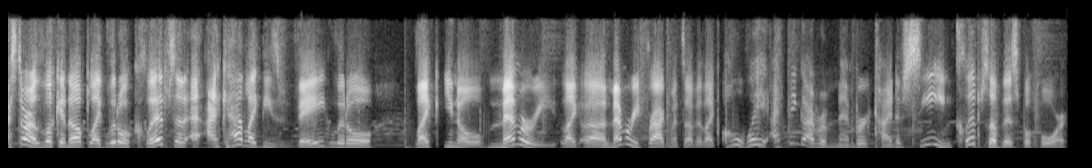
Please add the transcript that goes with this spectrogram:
I started looking up like little clips and I, I had like these vague little like, you know, memory, like uh memory fragments of it. Like, oh wait, I think I remember kind of seeing clips of this before.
